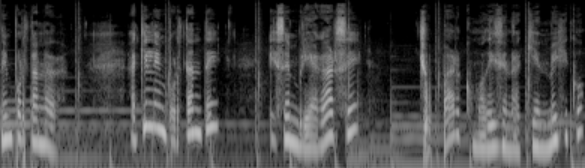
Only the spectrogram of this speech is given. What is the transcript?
No importa nada. Aquí lo importante es embriagarse, chupar, como dicen aquí en México,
